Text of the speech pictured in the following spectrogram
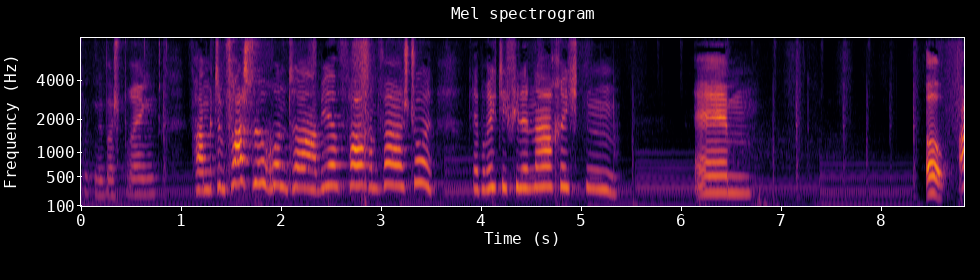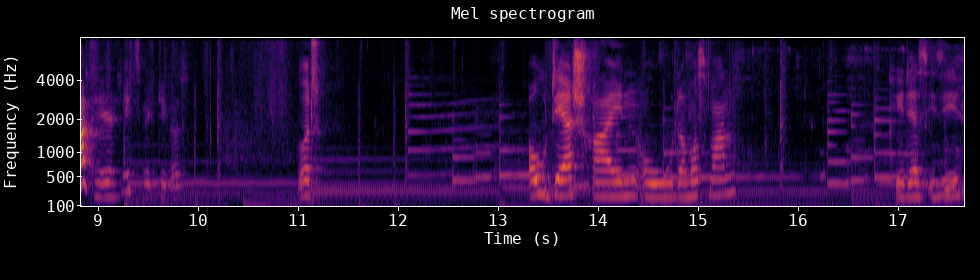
Drücken überspringen. Fahren mit dem Fahrstuhl runter. Wir fahren Fahrstuhl. Der hat richtig viele Nachrichten. Ähm. Oh, okay. Nichts Wichtiges. Gut. Oh, der Schrein. Oh, da muss man. Okay, der ist easy.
